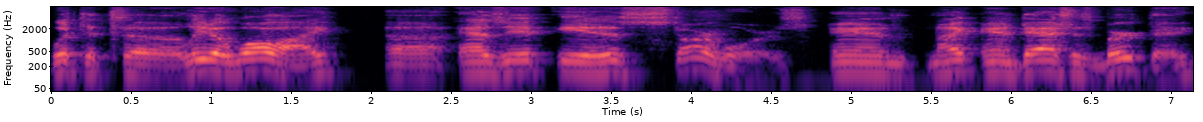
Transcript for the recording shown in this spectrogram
with the Toledo Walleye uh, as it is Star Wars and Night and Dash's birthday.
